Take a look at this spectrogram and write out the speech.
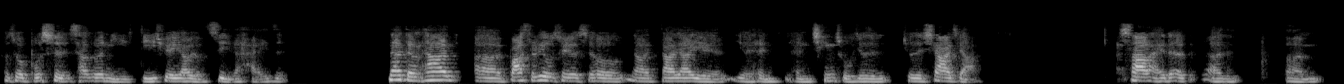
他说不是，他说你的确要有自己的孩子。那等他呃八十六岁的时候，那大家也也很很清楚，就是就是夏甲杀来的呃嗯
